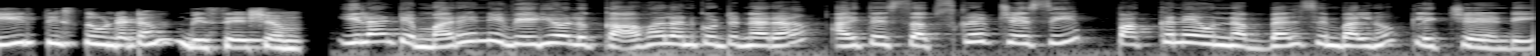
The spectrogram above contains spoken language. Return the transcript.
కీర్తిస్తూ ఉండటం విశేషం. ఇలాంటి మరిన్ని వీడియోలు కావాలనుకుంటున్నారా? అయితే సబ్స్క్రైబ్ చేసి పక్కనే ఉన్న బెల్ సింబల్ను క్లిక్ చేయండి.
